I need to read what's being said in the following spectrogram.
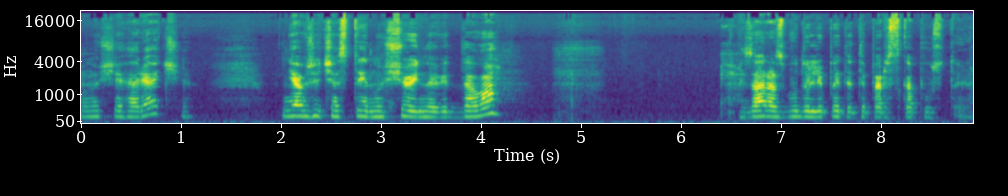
Воно ще гаряче. Я вже частину щойно віддала. Зараз буду ліпити тепер з капустою.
